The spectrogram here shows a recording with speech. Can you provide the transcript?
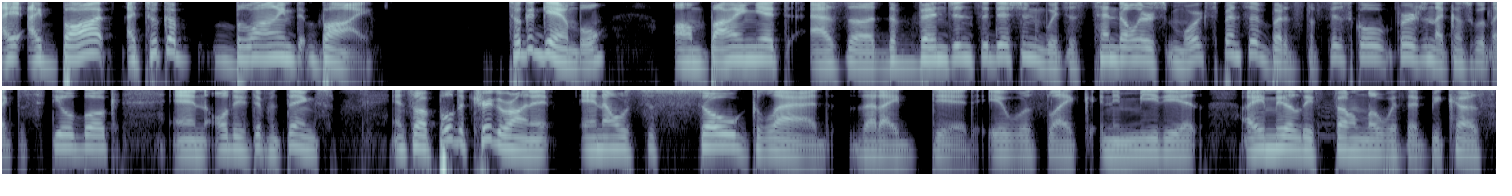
I, I bought, I took a blind buy, took a gamble on buying it as the the Vengeance edition, which is ten dollars more expensive, but it's the physical version that comes with like the steel book and all these different things. And so I pulled the trigger on it, and I was just so glad that I did. It was like an immediate. I immediately fell in love with it because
